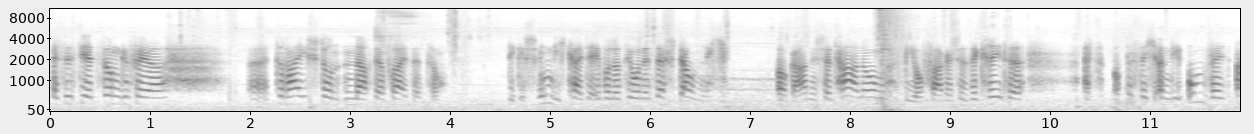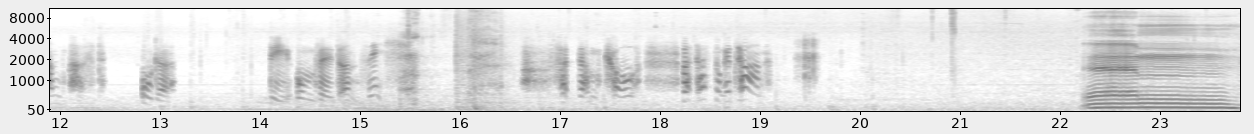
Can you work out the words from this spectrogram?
Es ist jetzt ungefähr äh, drei Stunden nach der Freisetzung. Die Geschwindigkeit der Evolution ist erstaunlich. Organische Tarnung, biophagische Sekrete, als ob es sich an die Umwelt anpasst. Oder die Umwelt an sich. Verdammt, Cole. Was hast du getan? Ähm.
